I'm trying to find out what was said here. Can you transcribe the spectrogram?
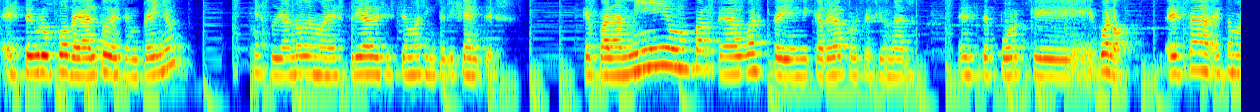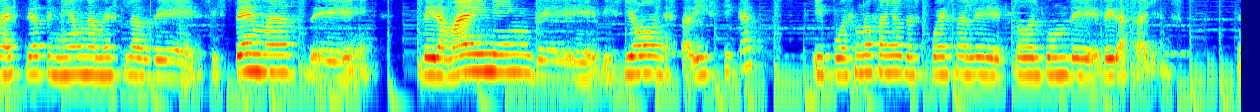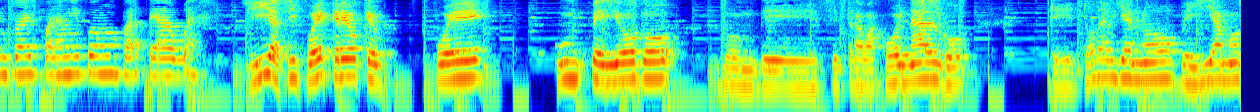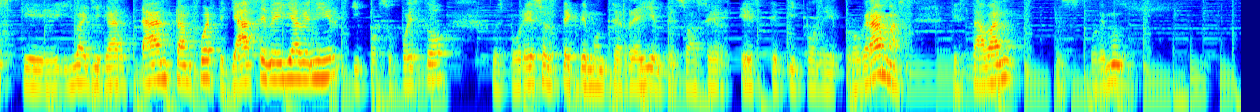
este grupo de alto desempeño estudiando la maestría de sistemas inteligentes, que para mí un parteaguas de mi carrera profesional este, porque, bueno, esta, esta maestría tenía una mezcla de sistemas, de data mining, de visión, estadística, y pues unos años después sale todo el boom de data science. Entonces para mí fue un parteaguas. Sí, así fue, creo que fue un periodo donde se trabajó en algo que todavía no veíamos que iba a llegar tan, tan fuerte. Ya se veía venir y por supuesto, pues por eso el TEC de Monterrey empezó a hacer este tipo de programas que estaban, pues podemos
